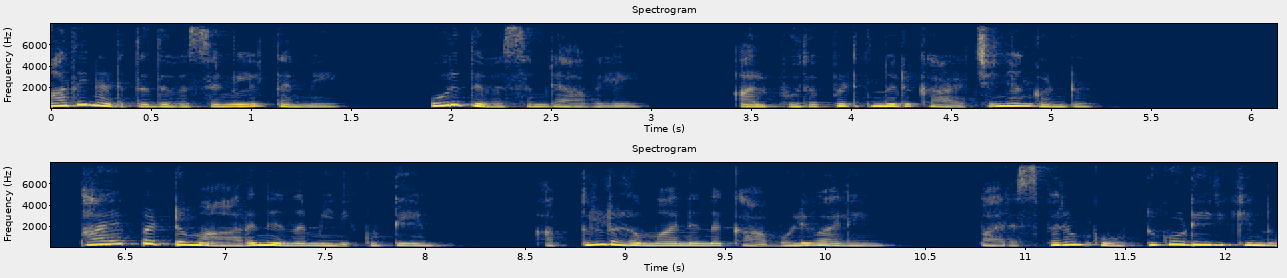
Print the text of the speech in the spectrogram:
അതിനടുത്ത ദിവസങ്ങളിൽ തന്നെ ഒരു ദിവസം രാവിലെ അത്ഭുതപ്പെടുത്തുന്നൊരു കാഴ്ച ഞാൻ കണ്ടു. ഭയപ്പെട്ടു മാറി നിന്ന മിനിക്കുട്ടിയും അബ്ദുൾ റഹ്മാൻ എന്ന കാബൂളിവാലയും പരസ്പരം കൂട്ടുകൂടിയിരിക്കുന്നു.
